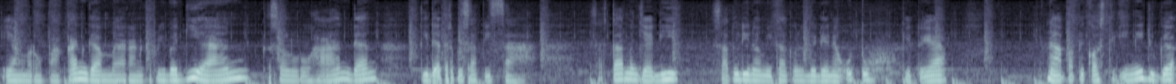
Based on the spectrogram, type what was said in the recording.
yang merupakan gambaran kepribadian keseluruhan dan tidak terpisah-pisah serta menjadi satu dinamika kepribadian yang utuh gitu ya. Nah, papikostik ini juga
